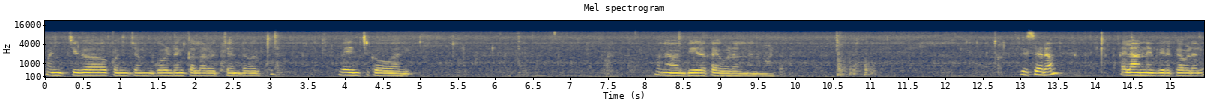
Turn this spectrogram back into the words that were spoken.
మంచిగా కొంచెం గోల్డెన్ కలర్ వచ్చేంత వరకు వేయించుకోవాలి. మన బీరకాయ వడలను అనమాట చూసారా? ఎలా ఉన్నాయి బీరకాయ వడలు?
